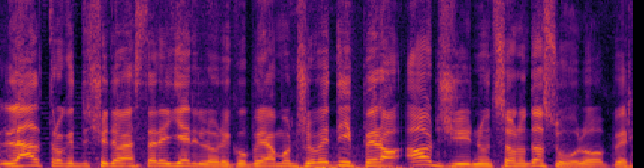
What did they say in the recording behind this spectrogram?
l'altro che ci doveva stare ieri lo recuperiamo giovedì, però oggi non sono da solo perché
